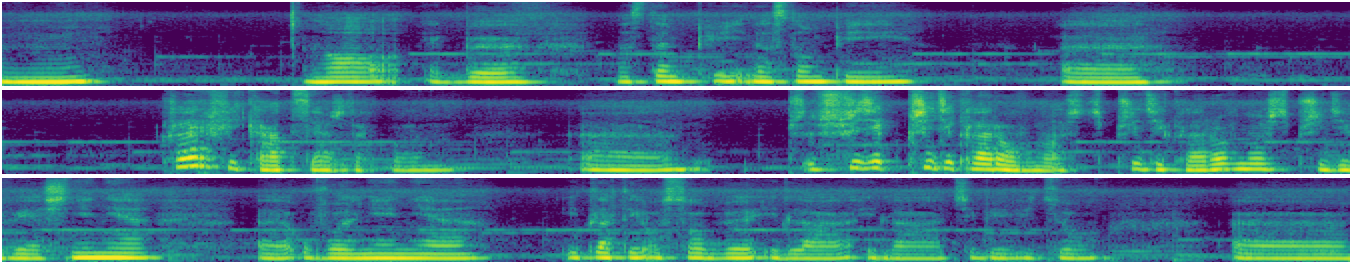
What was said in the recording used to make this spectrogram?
mm, no jakby nastąpi, nastąpi e, klaryfikacja, że tak powiem. E, przy- przyjdzie, przyjdzie klarowność, przyjdzie klarowność, przyjdzie wyjaśnienie, e, uwolnienie i dla tej osoby, i dla, i dla ciebie, widzu. E,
